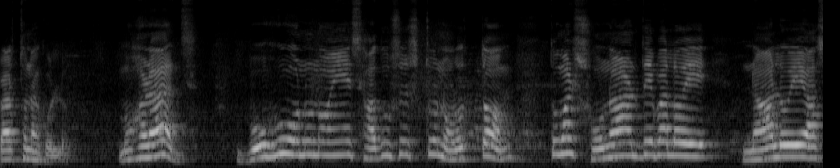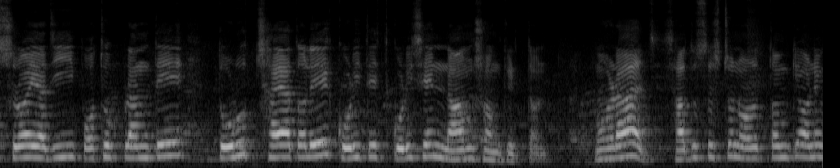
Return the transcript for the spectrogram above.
প্রার্থনা করল। মহারাজ, বহু অনুনয়ে সাধুশ্রেষ্ঠ নরোত্তম, তোমার সোনার দেবালয়ে না লয়ে আশ্রয় আজি পথপ্রান্তে তরুৎ ছায়াতলে করিতে, করিছেন নাম সংকীর্তন। মহারাজ, সাধুশ্রেষ্ঠ নরোত্তমকে অনেক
